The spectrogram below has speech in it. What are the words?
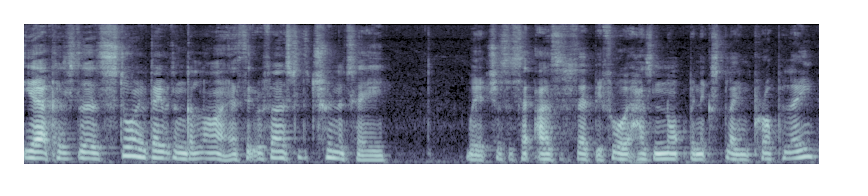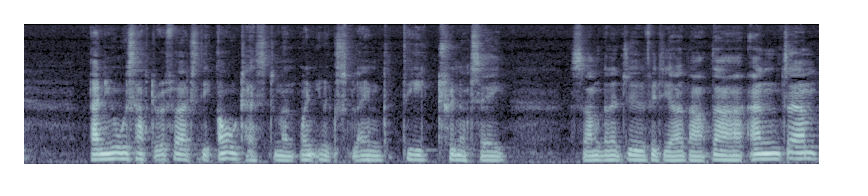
yeah, because the story of David and Goliath, it refers to the Trinity which, as I, said, as I said before, it has not been explained properly. And you always have to refer to the Old Testament when you explain the Trinity. So I'm going to do a video about that. And um,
